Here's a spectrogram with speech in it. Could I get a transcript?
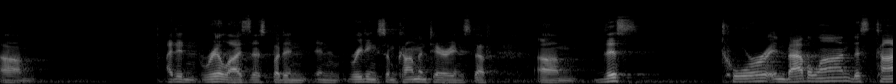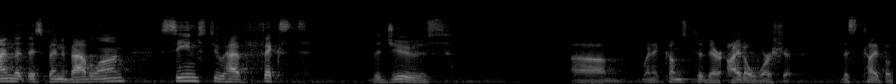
um, I didn't realize this, but in, in reading some commentary and stuff, um, this tour in Babylon, this time that they spend in Babylon, seems to have fixed the Jews um, when it comes to their idol worship, this type of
